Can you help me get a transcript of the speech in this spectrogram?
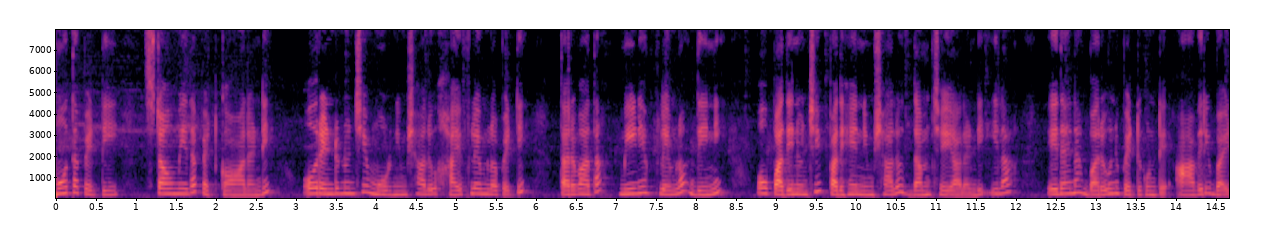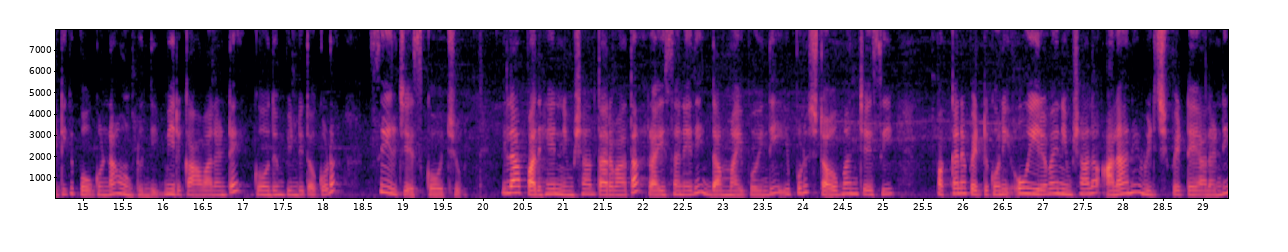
మూత పెట్టి స్టవ్ మీద పెట్టుకోవాలండి. ఓ రెండు నుంచి మూడు నిమిషాలు హై ఫ్లేమ్లో పెట్టి తర్వాత మీడియం ఫ్లేమ్లో దీన్ని ఓ పది నుంచి పదిహేను నిమిషాలు దమ్ చేయాలండి. ఇలా ఏదైనా బరువుని పెట్టుకుంటే ఆవిరి బయటికి పోకుండా ఉంటుంది. మీరు కావాలంటే గోధుమ పిండితో కూడా సీల్ చేసుకోవచ్చు. ఇలా పదిహేను నిమిషాల తర్వాత రైస్ అనేది దమ్ అయిపోయింది. ఇప్పుడు స్టవ్ బంద్ చేసి పక్కన పెట్టుకొని ఓ ఇరవై నిమిషాలు అలానే విడిచిపెట్టేయాలండి.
